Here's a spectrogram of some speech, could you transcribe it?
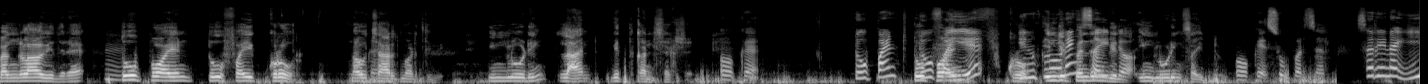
ಬಂಗ್ಲಾವಿದ್ರೆ ಇದ್ರೆ two point two five crore ನಾವು ಚಾರ್ಜ್ ಮಾಡ್ತೀವಿ including land with construction including site site okay super sir sir ಇನ್ನ ಈ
